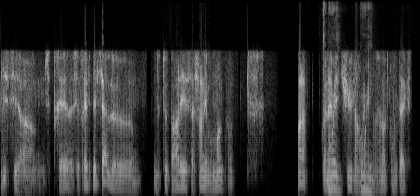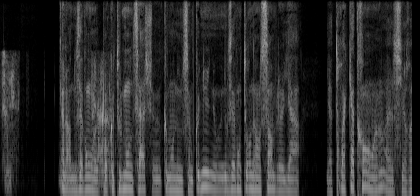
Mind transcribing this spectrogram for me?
et c'est très, très spécial de te parler, sachant les moments qu'on voilà, qu'on a vécu dans, dans un autre contexte. Alors nous avons, euh, pour que tout le monde sache euh, comment nous nous sommes connus, nous, nous avons tourné ensemble il y a, il y a 3-4 ans hein, euh, sur,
